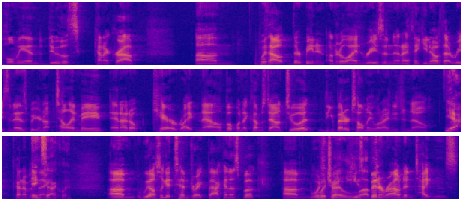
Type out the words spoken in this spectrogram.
pull me in to do this kind of crap, um, without there being an underlying reason. And I think you know what that reason is, but you're not telling me, and I don't care right now. But when it comes down to it, you better tell me what I need to know. Yeah, kind of a thing. exactly. Um, we also get Tim Drake back in this book, um, which, Which we- I he's loved. been around in Titans,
